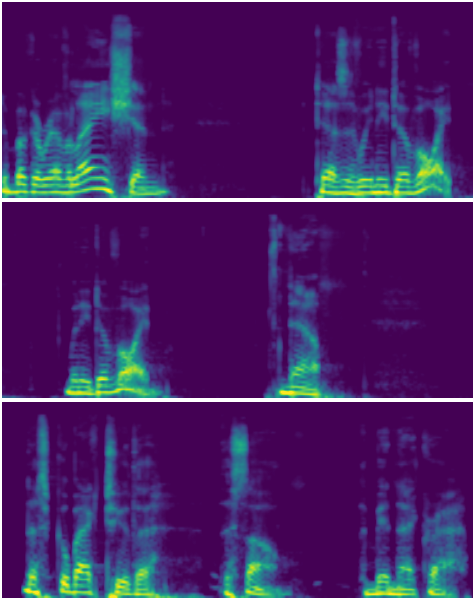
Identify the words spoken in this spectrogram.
the book of revelation tells us we need to avoid. We need to avoid. Now let's go back to the, the song, the Midnight Cry.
